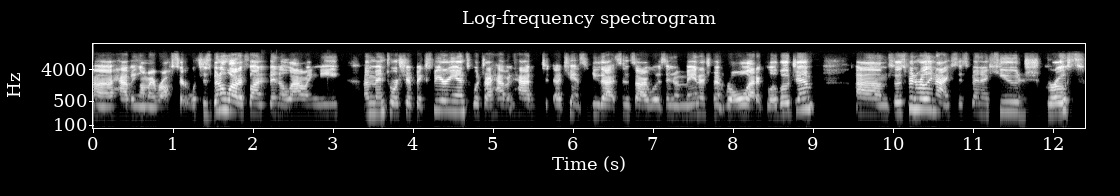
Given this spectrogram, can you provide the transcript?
uh, having on my roster, which has been a lot of fun. Been allowing me a mentorship experience, which I haven't had a chance to do that since I was in a management role at a Globo gym. Um, so it's been really nice. It's been a huge growth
